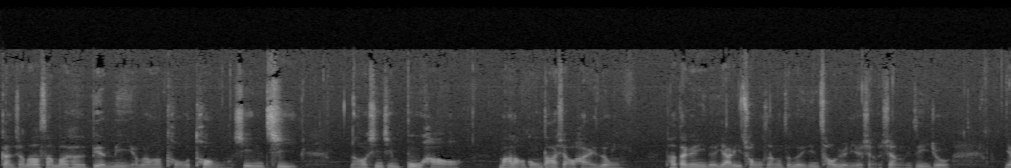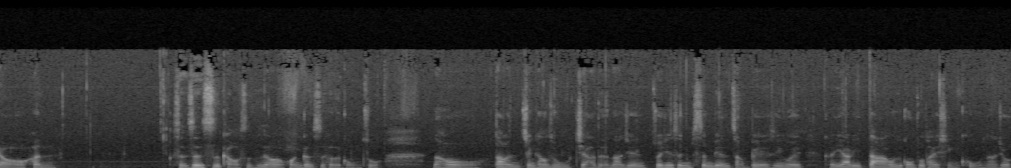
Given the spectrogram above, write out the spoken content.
感想到上班开始便秘，有没有头痛、心悸，然后心情不好，骂老公、打小孩这种。它带给你的压力创伤，真的已经超越你的想象，你自己就要很审慎思考，是不是要换更适合的工作。然后，当然健康是无价的。那今天最近身身边的长辈也是因为可能压力大，或是工作太辛苦，那就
